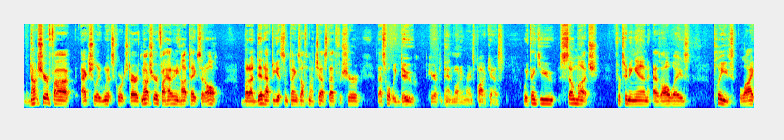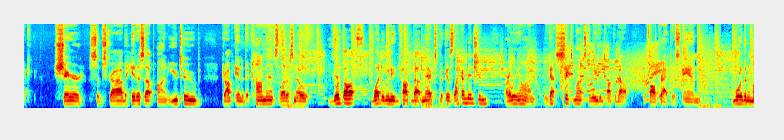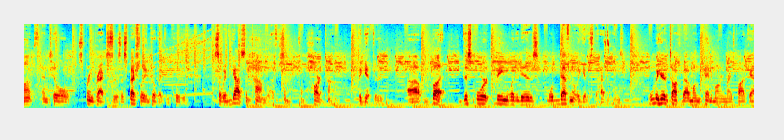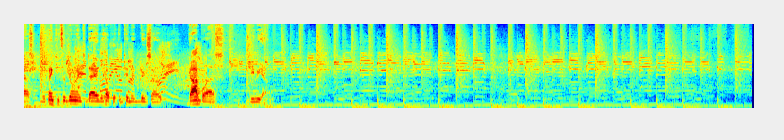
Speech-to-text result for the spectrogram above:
not sure if I actually went scorched earth. Not sure if I had any hot takes at all, but I did have to get some things off my chest. That's for sure. That's what we do here at the Pandemonium Reigns podcast. We thank you so much for tuning in. As always, please like, share, subscribe, hit us up on YouTube, drop into the comments, let us know your thoughts. What do we need to talk about next? Because, like I mentioned early on, we got six months to even talk about fall practice and more than a month until spring practices, especially until they conclude. So we've got some time left, some some hard time to get through. Uh, but this sport being what it is will definitely give us the headlines. We'll be here to talk about them on the Pandemonium Reigns podcast. We thank you for joining today. We hope you'll continue to do so. God bless. GBO.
